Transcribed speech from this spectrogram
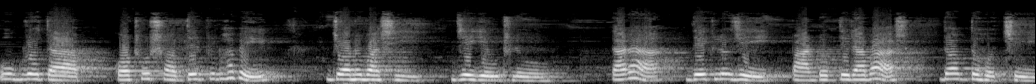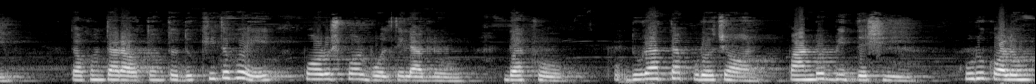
উগ্রতাপ, কঠোর শব্দের প্রভাবে জনবাসী জেগে উঠল। তারা দেখল যে পাণ্ডবদের আবাস দগ্ধ হচ্ছে। তখন তারা অত্যন্ত দুঃখিত হয়ে পরস্পর বলতে লাগল, দেখো, দুরাত্মা পুরোচন পাণ্ডব বিদ্বেষী কুরু কলঙ্ক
